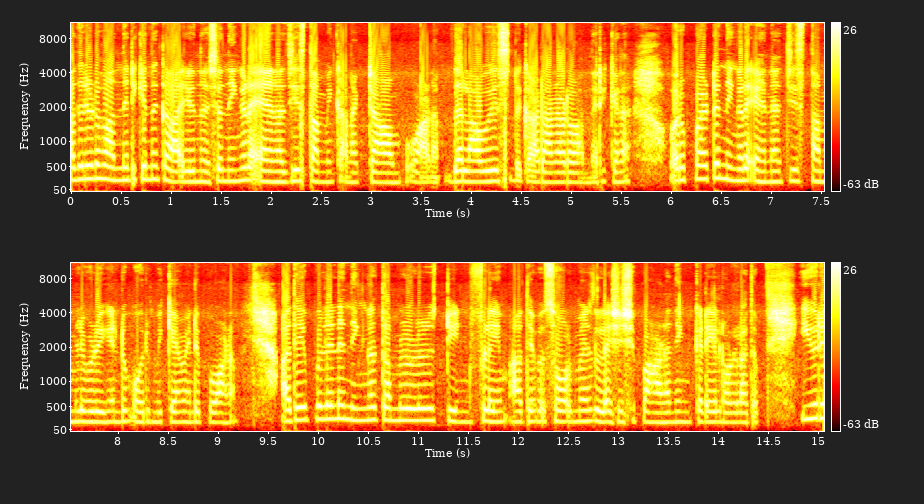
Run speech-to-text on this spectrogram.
അതിലൂടെ വന്നിരിക്കുന്ന കാര്യം എന്ന് വെച്ചാൽ നിങ്ങളുടെ എനർജീസ് തമ്മിൽ കണക്റ്റ് ആകാൻ പോവാണ്. ദ ലവേഴ്സിന്റെ കാർഡാണ് അവിടെ വന്നിരിക്കുന്നത്. ഉറപ്പായിട്ടും നിങ്ങളുടെ എനർജീസ് തമ്മിൽ വീണ്ടും ഒരുമിക്കാൻ വേണ്ടി പോവാണ്. അതേപോലെ തന്നെ നിങ്ങൾ തമ്മിലുള്ളൊരു ടിൻ ഫ്ലെയിം അതേപോലെ സോൾമേറ്റ് റിലേഷൻഷിപ്പാണ് നിങ്ങൾക്കിടയിലുള്ളത്. ഈ ഒരു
